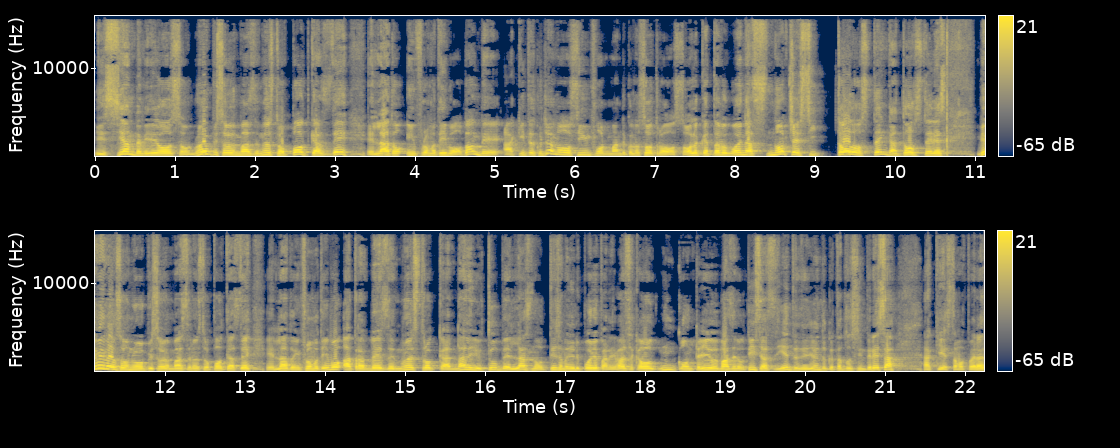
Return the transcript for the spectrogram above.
y sean bienvenidos a un nuevo episodio más de nuestro podcast de El Lado Informativo, donde aquí te escuchamos informando con nosotros. Hola, ¿qué tal? Buenas noches y todos tengan todos ustedes bienvenidos a un nuevo episodio más de nuestro podcast de El Lado Informativo a través de nuestro canal de YouTube de Las Noticias Mayor para llevarse a cabo un contenido más de noticias y entretenimiento que tanto les interesa. Aquí estamos para,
